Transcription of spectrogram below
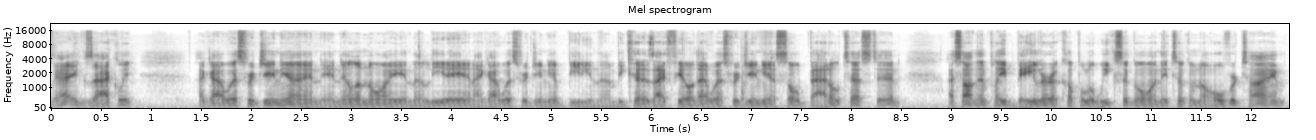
Yeah, exactly. I got West Virginia and, and Illinois in the Elite Eight, and I got West Virginia beating them because I feel that West Virginia is so battle tested. I saw them play Baylor a couple of weeks ago, and they took them to overtime.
